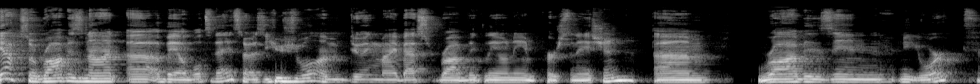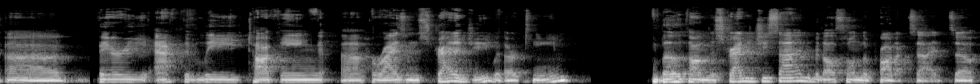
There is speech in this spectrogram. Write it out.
yeah, so Rob is not uh, available today. So, as usual, I'm doing my best Rob Viglione impersonation. Um, Rob is in New York, uh, very actively talking uh, Horizen strategy with our team both on the strategy side, but also on the product side. So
